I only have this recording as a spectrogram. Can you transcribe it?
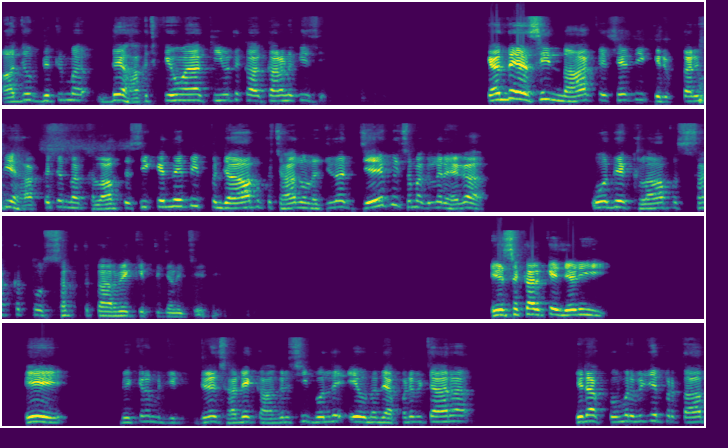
ਅੱਜ ਉਹ ਵਿਕਰਮ ਦੇ ਹੱਕ 'ਚ ਕਿਉਂ ਆਇਆ? ਕੀ ਉਹਦੇ ਕਾਰਨ ਕੀ ਸੀ? ਕਹਿੰਦੇ ਅਸੀਂ ਨਾ ਕਿਸੇ ਦੀ ਗ੍ਰਿਫਤਾਰੀ ਦੇ ਹੱਕ 'ਚ, ਨਾ ਖਿਲਾਫ। ਤੇ ਅਸੀਂ ਕਹਿੰਦੇ ਵੀ ਪੰਜਾਬ ਖੁਸ਼ਹਾਲ ਹੋਣਾ ਚਾਹੀਦਾ। ਜੇ ਕੋਈ ਸਮਗਲਰ ਹੈਗਾ, ਉਹਦੇ ਖਿਲਾਫ ਸਖਤ ਤੋਂ ਸਖਤ ਕਾਰਵਾਈ ਕੀਤੀ ਜਾਣੀ ਚਾਹੀਦੀ। ਇਸ ਕਰਕੇ ਜਿਹੜੀ ਇਹ ਵਿਕਰਮ ਜਿਹੜੇ ਸਾਡੇ ਕਾਂਗਰਸੀ ਬੋਲੇ, ਇਹ ਉਹਨਾਂ ਦੇ ਆਪਣੇ ਵਿਚਾਰ ਆ। ਜਿਹੜਾ ਕੁਮਰ ਵਿਜੇ ਪ੍ਰਤਾਪ,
